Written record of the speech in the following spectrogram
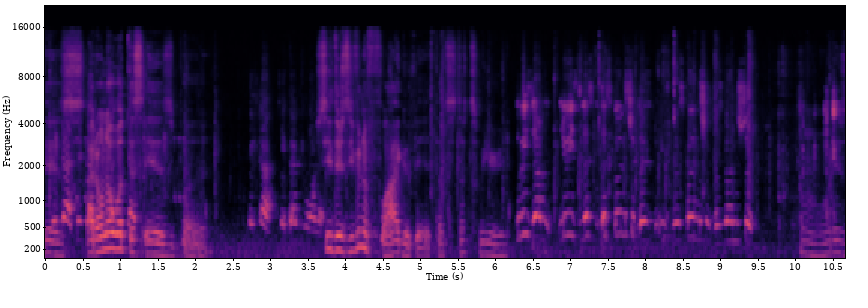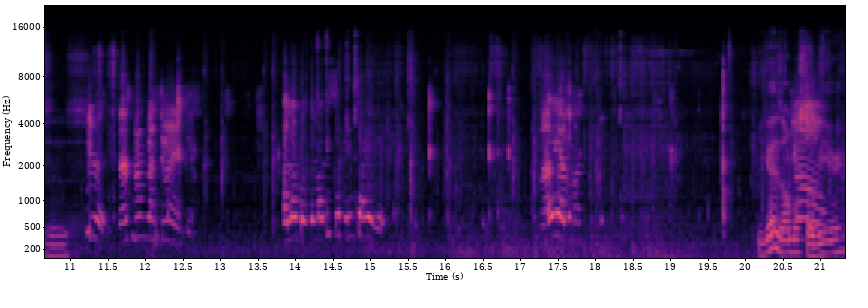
This. that, take I don't know what this is, but Take that. Take that if you want it. see, there's even a flag of it. That's that's weird. Louis, um, Louis, let's let's go in the ship. Let's, Louis, let's go in the ship. Let's go in the ship. Oh, what is this? Here, that's not gonna do anything. I know, but there might be stuff inside of it. Not Oh, yeah. that much. You guys almost Yo. over here?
